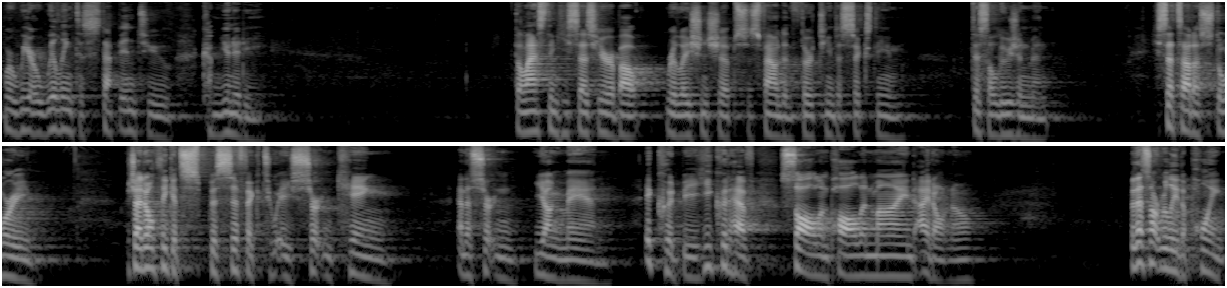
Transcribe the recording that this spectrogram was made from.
where we are willing to step into community the last thing he says here about relationships is found in 13 to 16 disillusionment. He sets out a story, which I don't think it's specific to a certain king and a certain young man. It could be. He could have Saul and Paul in mind. I don't know. But that's not really the point.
